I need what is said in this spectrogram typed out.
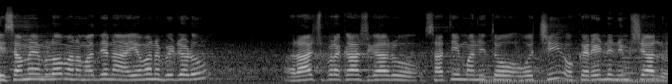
ఈ సమయంలో మన మధ్యన యవన బిడ్డడు రాజ్ ప్రకాష్ గారు సతీమణితో వచ్చి ఒక రెండు నిమిషాలు.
